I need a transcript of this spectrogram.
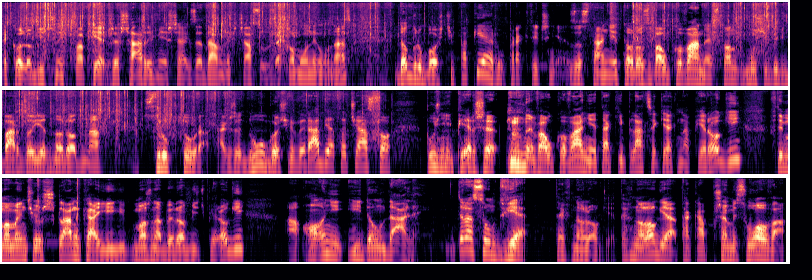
ekologicznych papierze szarym, jeszcze jak za dawnych czasów, za komuny u nas, do grubości papieru praktycznie zostanie to rozwałkowane. Stąd musi być bardzo jednorodna struktura. Także długo się wyrabia to ciasto, później pierwsze wałkowanie, taki placek jak na pierogi, w tym momencie już szklanka i można by robić pierogi, a oni idą dalej. I teraz są dwie technologie. Technologia taka przemysłowa,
